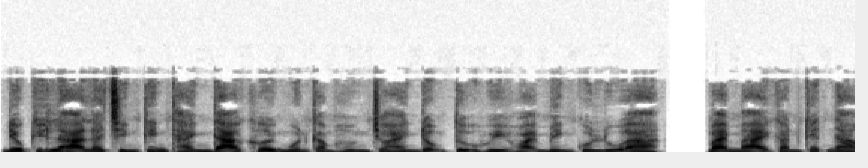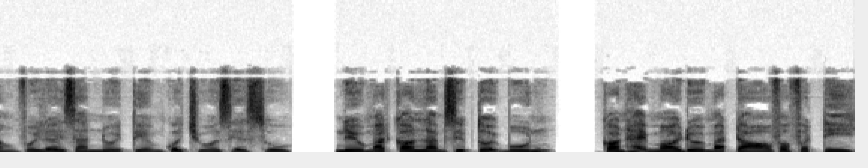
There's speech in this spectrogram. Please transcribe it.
Điều kỳ lạ là chính kinh thánh đã khơi nguồn cảm hứng cho hành động tự hủy hoại mình của lua. Mãi mãi gắn kết nàng với lời gian nổi tiếng của chúa giêsu nếu mắt con làm dịp tội bốn con hãy moi đôi mắt đó và vứt đi.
